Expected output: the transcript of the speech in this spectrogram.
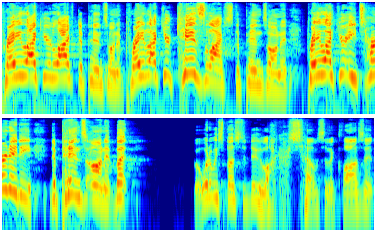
Pray like your life depends on it. Pray like your kids' lives depends on it. Pray like your eternity depends on it. But, but what are we supposed to do? Lock ourselves in a closet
